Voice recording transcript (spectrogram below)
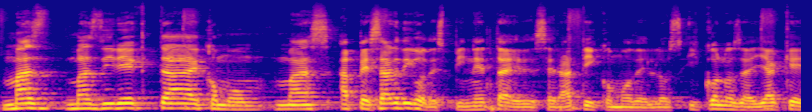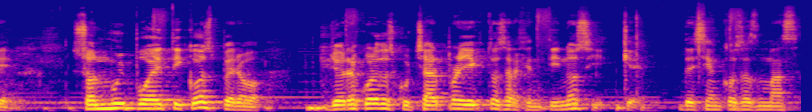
más, más directa, como más, a pesar, digo, de Spinetta y de Cerati, como de los íconos de allá que son muy poéticos, pero yo recuerdo escuchar proyectos argentinos y que decían cosas más...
